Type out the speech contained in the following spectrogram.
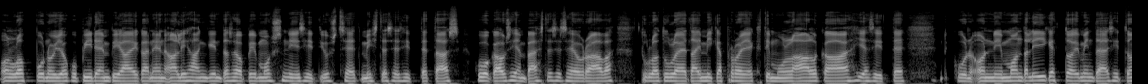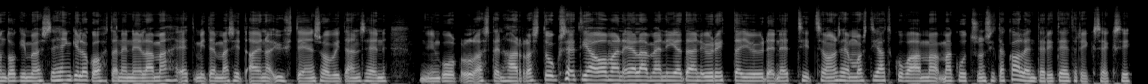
on loppunut joku pidempiaikainen alihankintasopimus, niin sitten just se, että mistä se sitten taas kuukausien päästä se seuraava tulo tulee tai mikä projekti mulla alkaa ja sitten kun on niin monta liiketoimintaa ja sitten on toki myös se henkilökohtainen elämä, että miten mä sitten aina yhteen sovitan sen niin kuin lasten harrastukset ja oman elämäni ja tämän yrittäjyyden, että sitten se on semmoista jatkuvaa, mä, mä kutsun sitä kalenteritetrikseksi,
